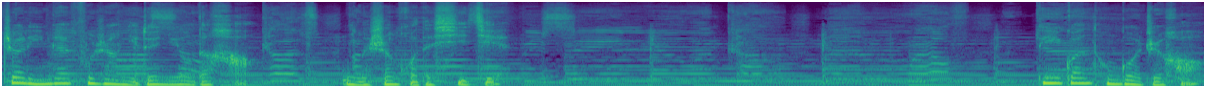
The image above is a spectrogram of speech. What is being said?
这里应该附上你对女友的好，你们生活的细节。第一关通过之后，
